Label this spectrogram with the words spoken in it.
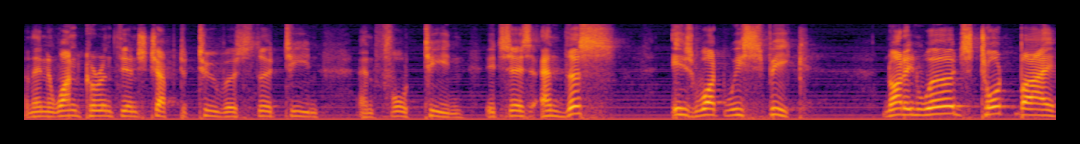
And then in 1 Corinthians chapter 2 verse 13 and 14 it says and this is what we speak not in words taught by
